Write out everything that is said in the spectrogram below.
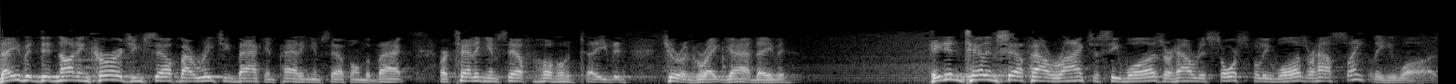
David did not encourage himself by reaching back and patting himself on the back or telling himself, Oh, David, you're a great guy, David. He didn't tell himself how righteous he was or how resourceful he was or how saintly he was.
